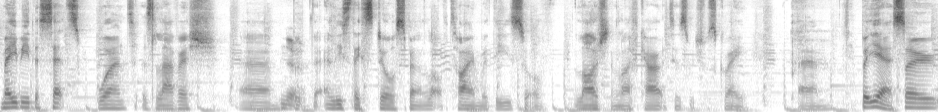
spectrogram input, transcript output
maybe the sets weren't as lavish um, no. But at least they still spent a lot of time with these sort of larger than life characters, which was great. Um, but yeah, so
